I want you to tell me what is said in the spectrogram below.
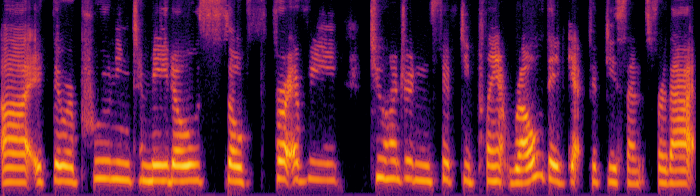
uh, if they were pruning tomatoes. So for every 250 plant row, they'd get 50 cents for that.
